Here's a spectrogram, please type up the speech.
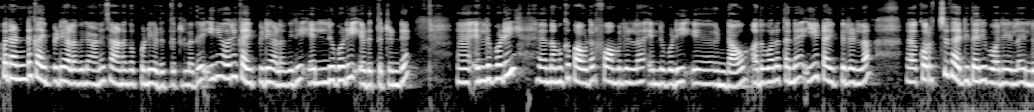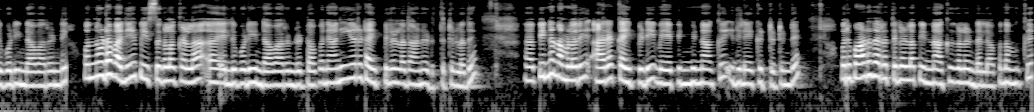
അപ്പോൾ രണ്ട് കൈപ്പിടി അളവിലാണ് ചാണകപ്പൊടി എടുത്തിട്ടുള്ളത്. ഇനി ഒരു കൈപ്പിടി അളവിൽ എല്ലുപൊടി എടുത്തിട്ടുണ്ട്. എല്ലുപൊടി നമുക്ക് പൗഡർ ഫോമിലുള്ള എല്ലുപൊടി ഉണ്ടാവും. അതുപോലെ തന്നെ ഈ ടൈപ്പിലുള്ള കുറച്ച് തരി തരി പോലെയുള്ള എല്ലുപൊടി ഉണ്ടാവാറുണ്ട്. ഒന്നുകൂടെ വലിയ പീസുകളൊക്കെ ഉള്ള എല്ലുപൊടി ഉണ്ടാവാറുണ്ട് കേട്ടോ അപ്പോൾ ഞാൻ ഈ ഒരു ടൈപ്പിലുള്ളതാണ് എടുത്തിട്ടുള്ളത്. പിന്നെ നമ്മളൊരു അര കൈപ്പിടി വേപ്പിൻ പിണ്ണാക്ക് ഇതിലേക്ക് ഇട്ടിട്ടുണ്ട്. ഒരുപാട് തരത്തിലുള്ള പിണ്ണാക്കുകളുണ്ടല്ലോ. അപ്പോൾ നമുക്ക്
